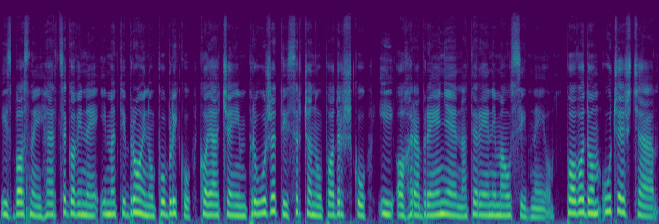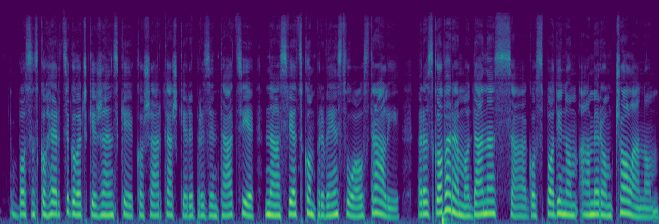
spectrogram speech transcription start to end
iz Bosne i Hercegovine imati brojnu publiku koja će im pružati srčanu podršku i ohrabrenje na terenima u Sidneju. Povodom učešća bosansko-hercegovačke ženske košarkaške reprezentacije na svjetskom prvenstvu u Australiji, razgovaramo danas sa gospodinom Amerom Čolanom,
